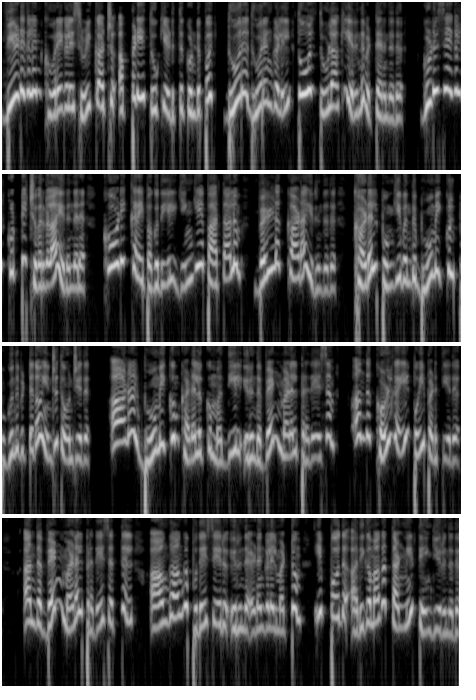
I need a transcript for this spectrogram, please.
வீடுகளின் கூரைகளை சுழிக்காற்று அப்படியே தூக்கி எடுத்துக்கொண்டு போய் தூர தூரங்களில் தூள் தூளாக்கி இருந்து விட்டிருந்தது. குடிசைகள் குட்டிச் சுவர்களாய் இருந்தன. கோடிக்கரை பகுதியில் எங்கே பார்த்தாலும் வெள்ளக்காடா இருந்தது. கடல் பொங்கி வந்து பூமிக்குள் புகுந்து விட்டதோ என்று தோன்றியது. ஆனால் பூமிக்கும் கடலுக்கும் மத்தியில் இருந்த வெண்மணல் பிரதேசம் அந்த கொள்கையை பொய்ப்படுத்தியது. அந்த வெண்மணல் பிரதேசத்தில் ஆங்காங்கு புதைசேறு இருந்த இடங்களில் மட்டும் இப்போது அதிகமாக தண்ணீர் தேங்கியிருந்தது.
